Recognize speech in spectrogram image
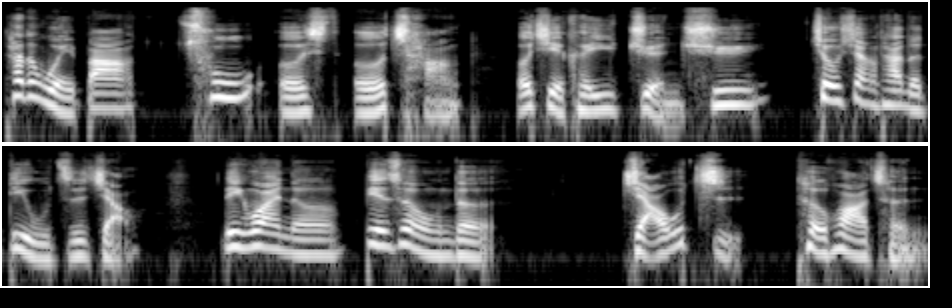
它的尾巴粗而而长，而且可以卷曲，就像它的第五只脚。另外呢，变色龙的脚趾特化成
